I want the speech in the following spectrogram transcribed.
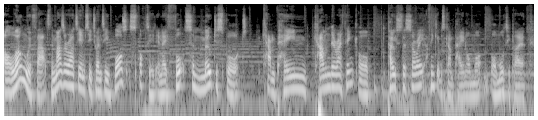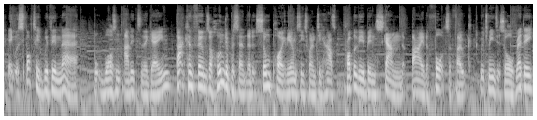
Along with that, the Maserati MC20 was spotted in a Forza Motorsport campaign calendar, I think, or poster, sorry. I think it was campaign or, or multiplayer. It was spotted within there but wasn't added to the game. That confirms 100% that at some point the MC20 has probably been scanned by the Forza folk, which means it's all ready.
